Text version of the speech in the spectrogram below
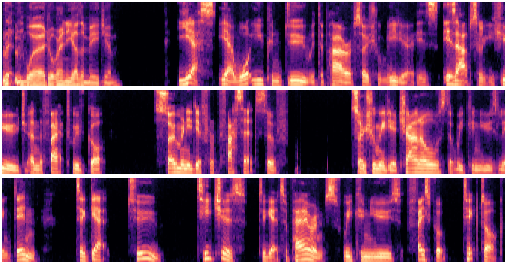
written word or any other medium. Yes, yeah. What you can do with the power of social media is is absolutely huge, and the fact we've got so many different facets of social media channels that we can use LinkedIn to get to teachers, to get to parents. We can use Facebook, TikTok,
